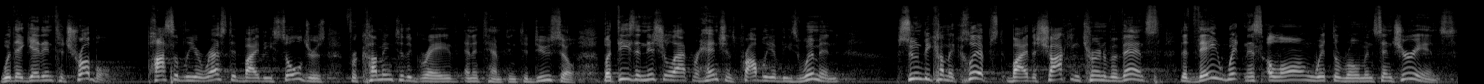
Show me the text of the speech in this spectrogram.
Would they get into trouble, possibly arrested by these soldiers for coming to the grave and attempting to do so? But these initial apprehensions, probably of these women, soon become eclipsed by the shocking turn of events that they witness along with the Roman centurions.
